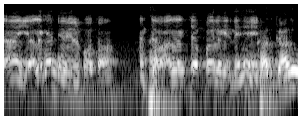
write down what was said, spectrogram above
ఆ, ఎలాగండి వెళ్ళిపోతాం? అంతే వాళ్ళకి చెప్పాలి కానీ. కాదు కాదు.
